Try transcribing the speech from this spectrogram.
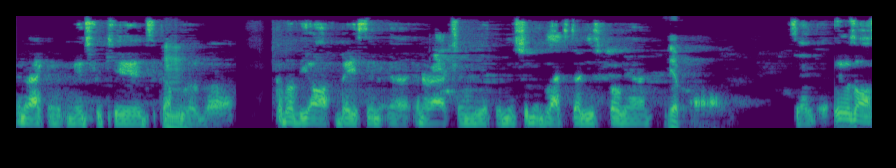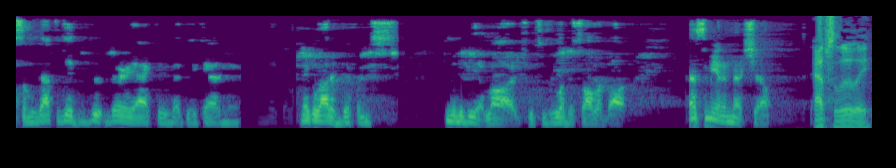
interacting with Mids for Kids, a couple mm. of uh, couple of the off base in, uh, interaction with the Midshipman Black Studies program. Yep. Uh, So it was awesome. We got to get very active at the academy, make a lot of difference, community at large, which is what it's all about. That's me in a nutshell. Absolutely.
